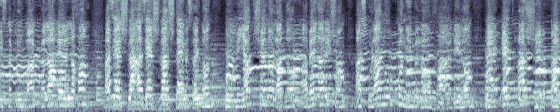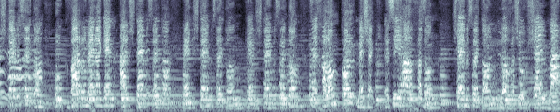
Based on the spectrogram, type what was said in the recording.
תסתכלו בכלה אל נכון, אז יש לה, אז יש לה 12 טון, ומיד כשנולד לו הבן הראשון, אז כולנו קונים לו חלילון, הוא כבר מנגן על 12 טון, אין 12 טון, כן 12 טון, זה חלום כל משק לשיא החזון, 12 טון, לא חשוב של מה,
